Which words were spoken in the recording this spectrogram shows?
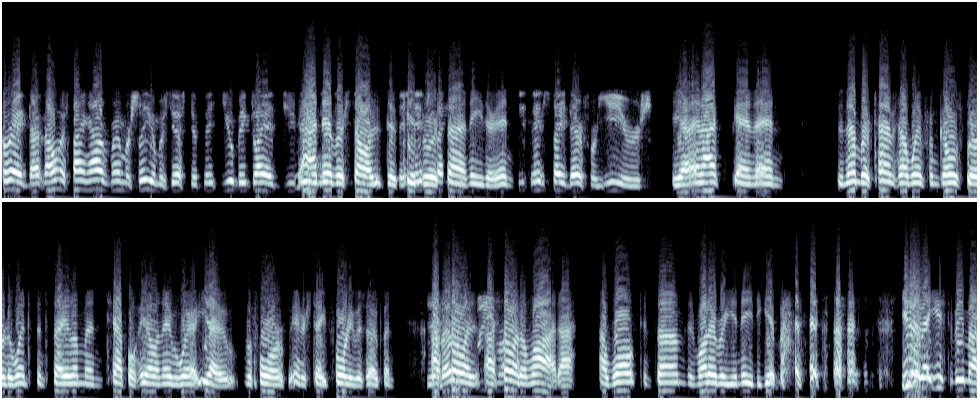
correct. The, the only thing I remember seeing was just that you'll be glad you. I never saw the It- Kid it Brewer sign either. And It, it stayed there for years. yeah, and I and and the number of times I went from Goldsboro to Winston Salem and Chapel Hill and everywhere, you know, before Interstate 40 was open. Yeah, I saw it. I saw it a lot. I I walked and thumbed and whatever you need to get by that sign. You know that used to be my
